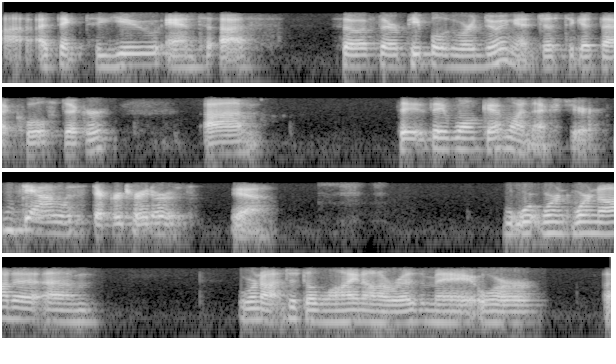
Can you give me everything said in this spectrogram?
uh, I think, to you and to us. So if there are people who are doing it just to get that cool sticker, um, they they won't get one next year. Down with sticker traders. Yeah. We're we're, we're not a um, we're not just a line on a resume or a,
